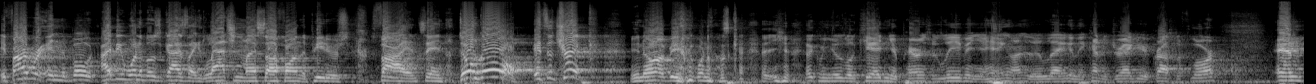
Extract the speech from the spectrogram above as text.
if I were in the boat, I'd be one of those guys like latching myself onto Peter's thigh and saying, Don't go! It's a trick! You know, I'd be one of those guys, like when you're a little kid and your parents are leaving, you hang onto their leg and they kind of drag you across the floor. And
